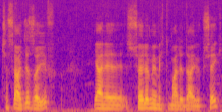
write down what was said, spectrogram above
Sadece zayıf. Yani söylemem ihtimali daha yüksek.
